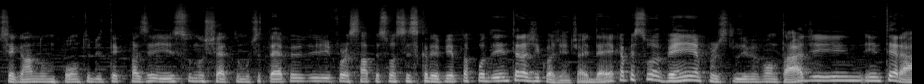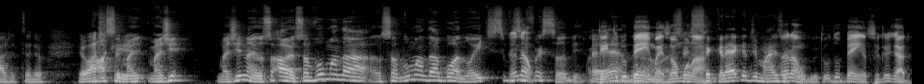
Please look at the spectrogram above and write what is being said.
chegar num ponto de ter que fazer isso no chat do Multitap e forçar a pessoa a se inscrever para poder interagir com a gente. A ideia é que a pessoa venha por livre vontade e, e interaja, entendeu? Eu Nossa, acho que... imagina, Imagina, eu só, ah, eu só vou mandar, eu só vou mandar boa noite se você não, for sub. Até é, tudo bem, não, mas vamos lá. Segrega demais não, o público. Não, tudo bem, eu segregado.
